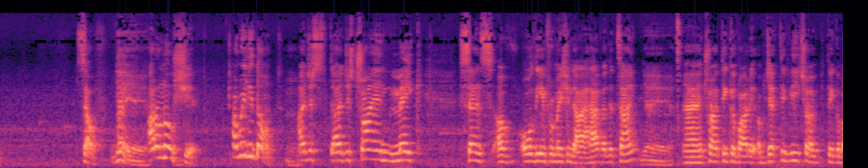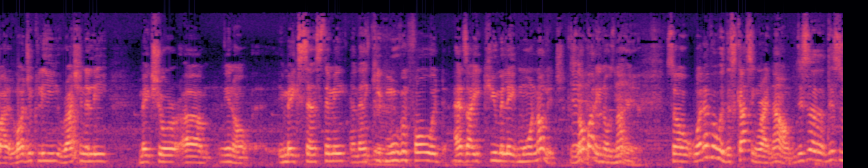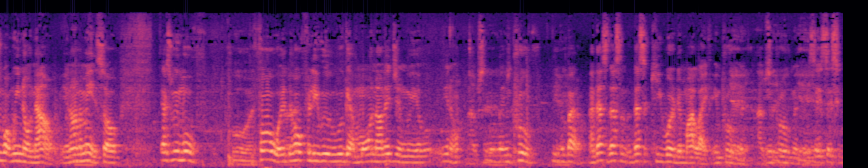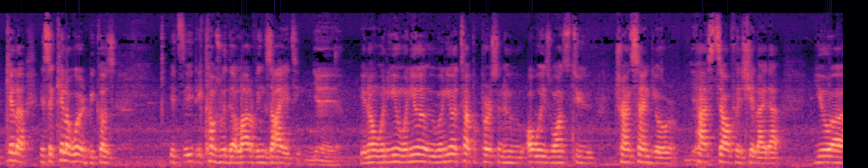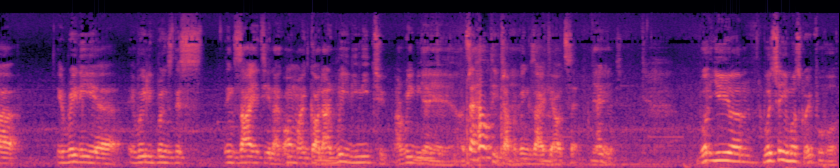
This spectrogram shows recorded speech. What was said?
self. Yeah, yeah, yeah. I don't know shit. I really don't. I just I just try and make sense of all the information that I have at the time Yeah, yeah, yeah. and try to think about it objectively, try to think about it logically, rationally, make sure um, you know it makes sense to me, and then keep Yeah. moving forward as I accumulate more knowledge. Because Yeah, nobody knows nothing. So whatever we're discussing right now, this is this is what we know now. You know what I mean? So as we move forward. forward. Right. Hopefully, we will get more knowledge and we'll, you know, Absolutely. improve even Yeah. better. And that's that's that's a key word in my life: improvement. Yeah, improvement. Yeah, it's. It's, it's a killer. It's a killer word because it's it, it comes with a lot of anxiety. Yeah, yeah, You know, when you when you when you're a type of person who always wants to transcend your past self and shit like that, you uh, it really uh, it really brings this anxiety. Like, oh my god, I really need to. I really Yeah, need yeah, to. yeah. It's a healthy type of anxiety, I would say. Yeah. Anyways. What you um, what you say you're most grateful for?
